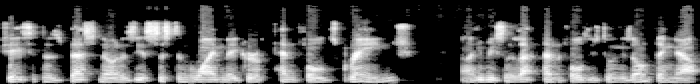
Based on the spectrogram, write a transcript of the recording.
Jason is best known as the assistant winemaker of Penfolds Grange. Uh, he recently left Penfolds. He's doing his own thing now.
